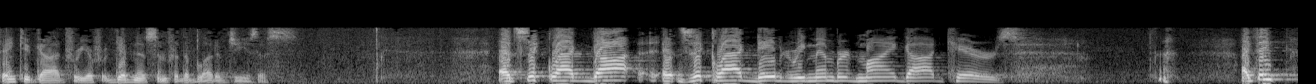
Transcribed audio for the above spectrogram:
Thank you, God, for your forgiveness and for the blood of Jesus. At Ziklag, God, at Ziklag, David remembered, my God cares. I think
